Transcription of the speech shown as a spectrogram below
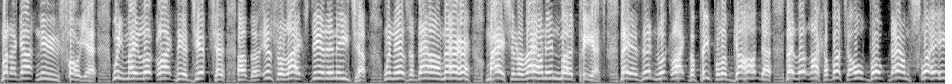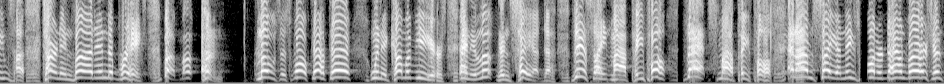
But I got news for you. We may look like the Egyptian, uh, the Israelites did in Egypt when there's a down there mashing around in mud pits. They they didn't look like the people of God. Uh, they looked like a bunch of old broke down slaves uh, turning mud into bricks. But Moses walked out there when it come of years and he looked and said, This ain't my people, that's my people. And I'm saying these watered down versions,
